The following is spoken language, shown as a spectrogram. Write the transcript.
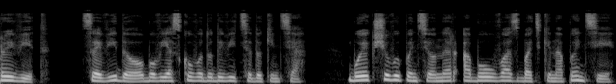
Привіт! Це відео обов'язково додивіться до кінця, бо якщо ви пенсіонер або у вас батьки на пенсії,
